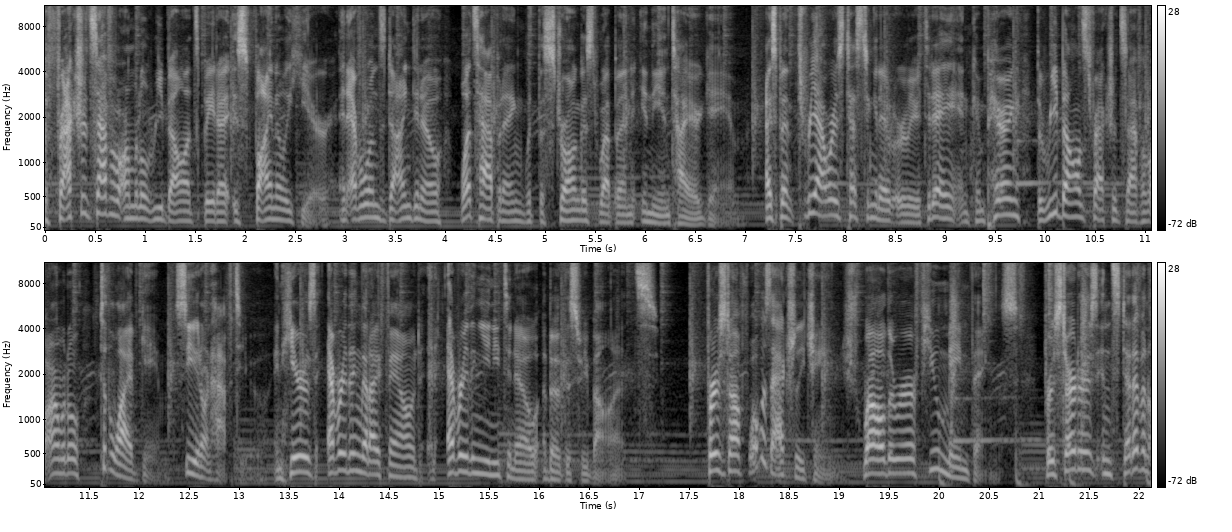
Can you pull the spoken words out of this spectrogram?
The Fractured Staff of Armadyl Rebalance beta is finally here, and everyone's dying to know what's happening with the strongest weapon in the entire game. I spent three hours testing it out earlier today and comparing the rebalanced Fractured Staff of Armadyl to the live game, so you don't have to. And here's everything that I found and everything you need to know about this rebalance. First off, what was actually changed? Well, there were a few main things. For starters, instead of an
